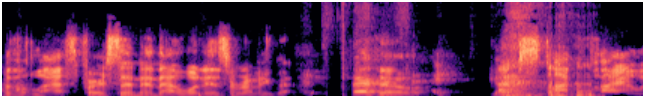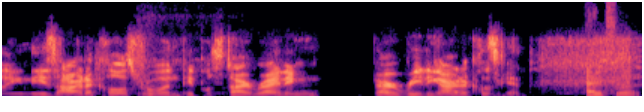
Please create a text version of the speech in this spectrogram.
for the last person, and that one is a running back. So, Perfect. I'm stockpiling these articles for when people start writing or reading articles again. Excellent.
